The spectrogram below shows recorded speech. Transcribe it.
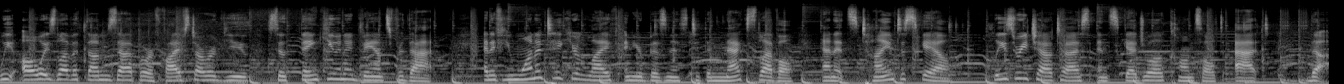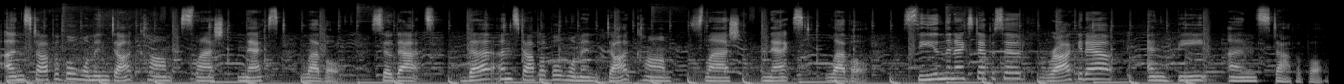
We always love a thumbs up or a five star review, so thank you in advance for that. And if you want to take your life and your business to the next level and it's time to scale, please reach out to us and schedule a consult at theunstoppablewoman.com slash next level. So that's theunstoppablewoman.com slash next level. See you in the next episode. Rock it out and be unstoppable.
